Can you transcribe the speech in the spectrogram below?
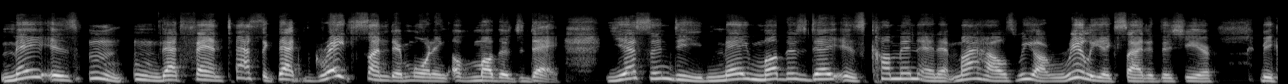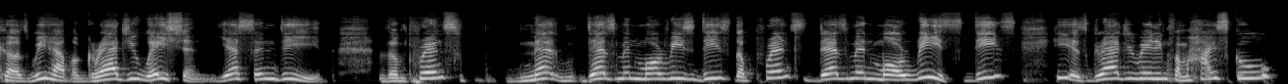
May is mm, mm, that fantastic, that great Sunday morning of Mother's Day. Yes, indeed. May Mother's Day is coming, and at my house, we are really excited this year because we have a graduation. Yes, indeed. The Prince Desmond Maurice Dees, the Prince Desmond Maurice Dees, he is graduating from high school.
